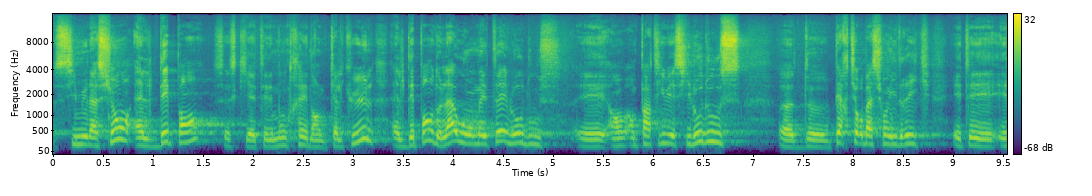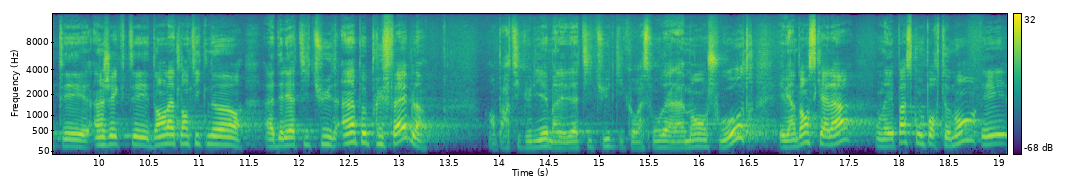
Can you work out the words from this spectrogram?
simulation, elle dépend, c'est ce qui a été montré dans le calcul, elle dépend de là où on mettait l'eau douce. Et en, particulier, si l'eau douce de perturbation hydrique était, était injectée dans l'Atlantique Nord à des latitudes un peu plus faibles, en particulier ben, les latitudes qui correspondaient à la Manche ou autres, et eh bien dans ce cas-là, on n'avait pas ce comportement et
